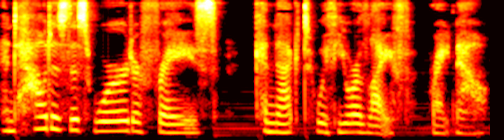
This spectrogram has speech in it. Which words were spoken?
And how does this word or phrase connect with your life right now?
